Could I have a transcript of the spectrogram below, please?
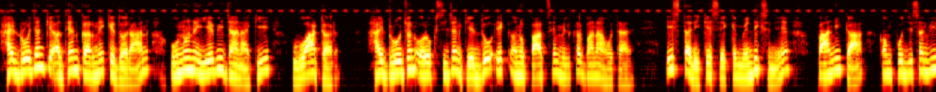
हाइड्रोजन के अध्ययन करने के दौरान उन्होंने ये भी जाना कि वाटर, हाइड्रोजन और ऑक्सीजन के दो एक अनुपात से मिलकर बना होता है। इस तरीके से कैमेंडिक्स ने पानी का कंपोजिशन भी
